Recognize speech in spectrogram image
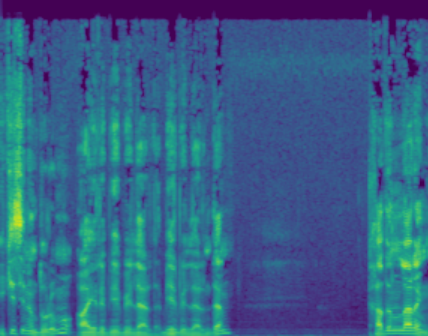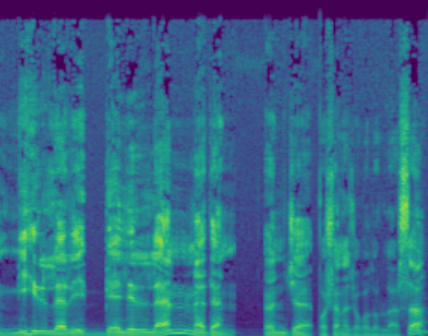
İkisinin durumu ayrı birbirlerde, birbirlerinden kadınların mihirleri belirlenmeden önce boşanacak olurlarsa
